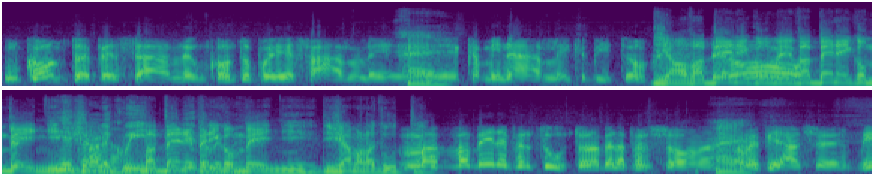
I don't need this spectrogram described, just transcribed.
un conto è pensarle, un conto poi è farle, Eh. eh, camminarle, capito? Diciamo, va bene, Però- come, va bene ai convegni, diciamo. le quinte, va bene per i convegni, diciamola tutta. Ma va bene per tutto, è una bella persona, Eh. a me piace. Mi-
